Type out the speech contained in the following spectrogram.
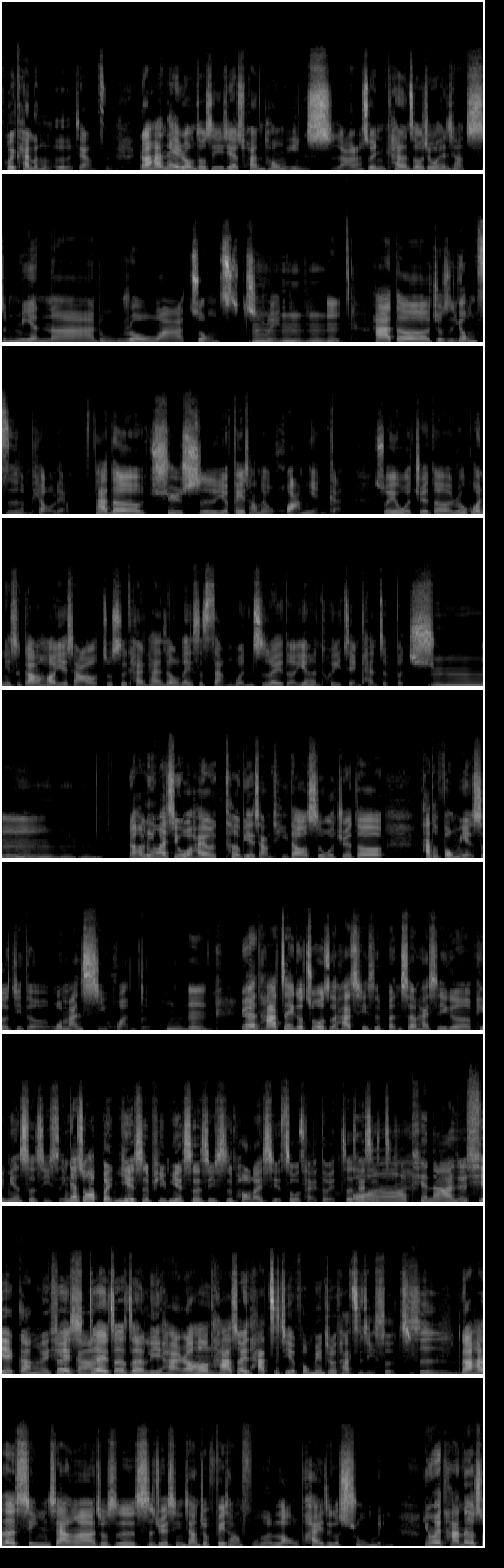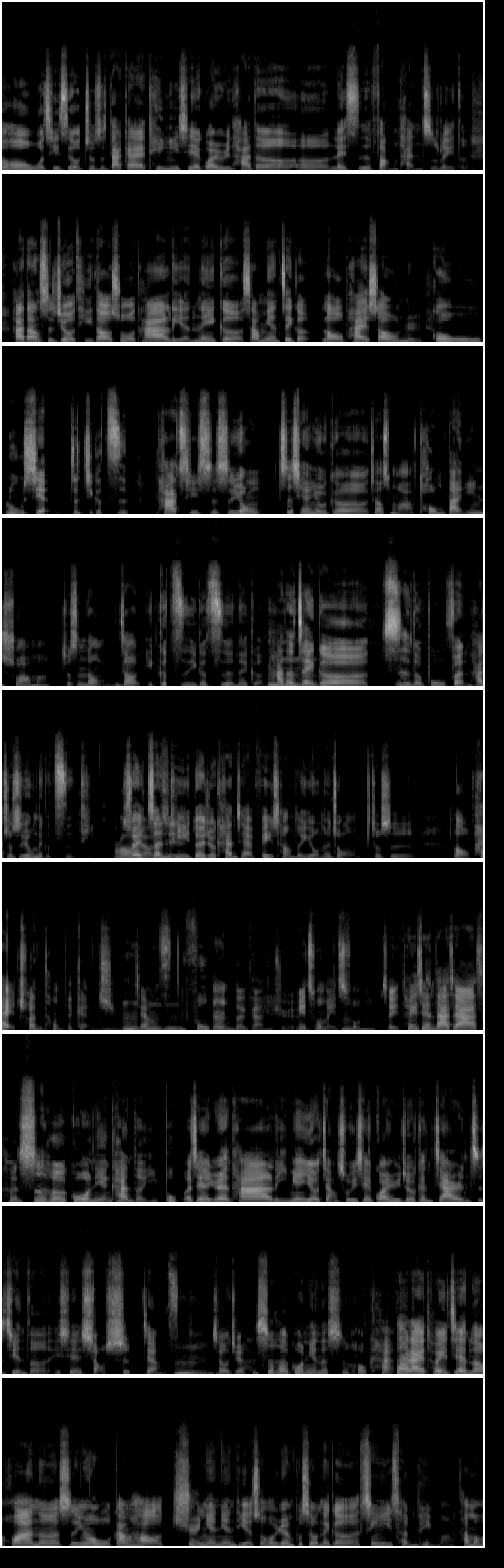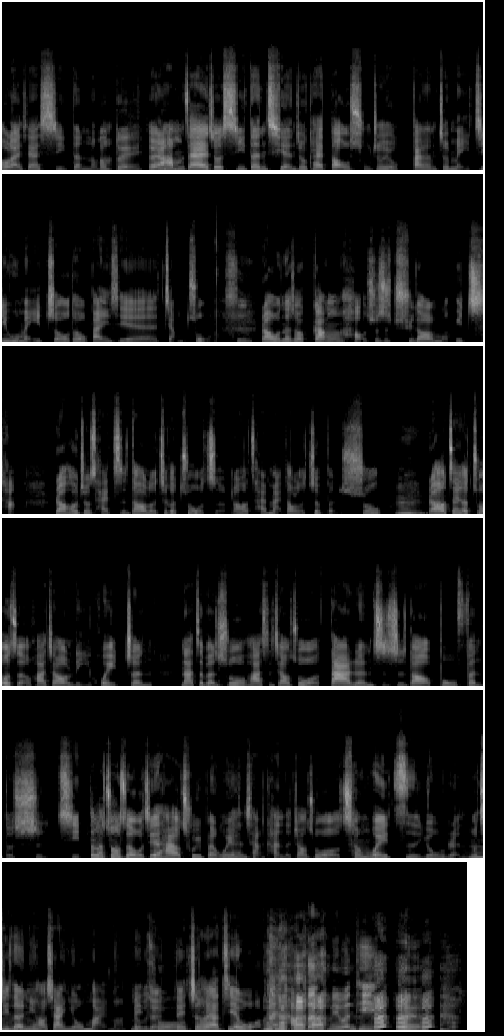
会看得很饿这样子，然后它内容都是一些传统饮食啊，所以你看了之后就会很想吃面啊、卤肉啊、粽子之类的。嗯嗯嗯，它的就是用字很漂亮，它的叙事也非常的有画面感，所以我觉得如果你是刚好也想要就是看看这种类似散文之类的，也很推荐看这本书。嗯嗯嗯嗯嗯。然后另外，其实我还有特别想提到的是，我觉得它的封面设计的我蛮喜欢的，嗯嗯，因为他这个作者他其实本身还是一个平面设计师，应该说他本业是平面设计师，跑来写作才对，这才是天哪，就斜杠哎，对对，这个真的很厉害。然后他所以他自己的封面就是他自己设计，是，然后他的形象啊，就是视觉形象就非常符合老派这个书名，因为他那个时候我其实有就是大概听一些关于他的呃类似访谈之类的，他当时就有提到说他连那个。上面这个老派少女购物路线这几个字，它其实是用之前有一个叫什么铜版印刷吗？就是那种你知道一个字一个字的那个，它的这个字的部分，它就是用那个字体，所以整体对就看起来非常的有那种就是。老派传统的感觉，这样子复古的感觉，没错没错。所以推荐大家很适合过年看的一部，而且因为它里面有讲述一些关于就跟家人之间的一些小事，这样子，所以我觉得很适合过年的时候看。再来推荐的话呢，是因为我刚好去年年底的时候，因为不是有那个信义成品嘛，他们后来现在熄灯了嘛，对对，然后他们在就熄灯前就开始倒数，就有办，就每几乎每一周都有办一些讲座，是。然后我那时候刚好就是去到了某一场。然后就才知道了这个作者，然后才买到了这本书。嗯，然后这个作者的话叫李慧珍，那这本书的话是叫做《大人只知道部分的世界》。这个作者我记得他有出一本我也很想看的，叫做《成为自由人》。我记得你好像有买嘛，对不对？对，之后要借我。好的，没问题。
